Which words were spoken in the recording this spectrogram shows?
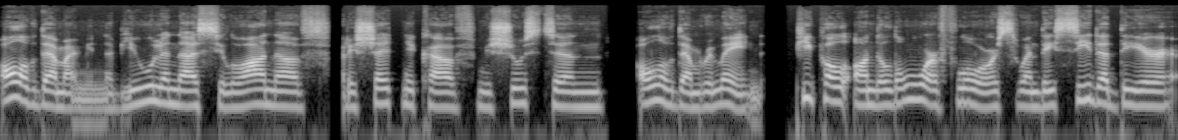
All of them, I mean, Nabiullina, Siluanov, Reshetnikov, Mishustin, all of them remain. People on the lower floors, when they see that their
